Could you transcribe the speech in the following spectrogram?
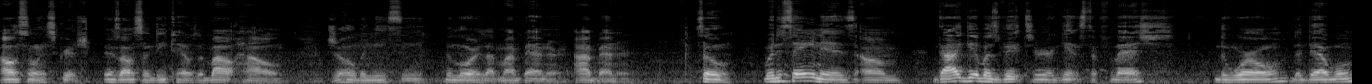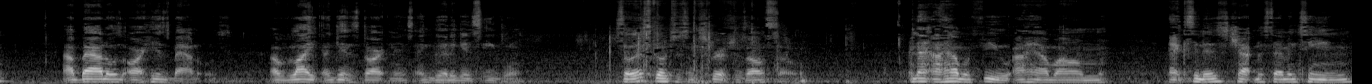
Also in scripture, there's also details about how Jehovah Nisi, the Lord is like my banner, our banner. So what it's saying is, um, God give us victory against the flesh, the world, the devil. Our battles are his battles of light against darkness and good against evil. So let's go to some scriptures also. Now I have a few. I have um Exodus chapter 17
